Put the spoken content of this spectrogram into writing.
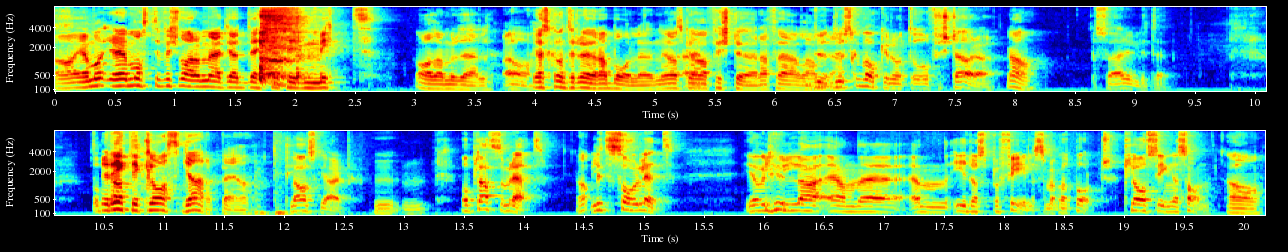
Ja, jag, må, jag måste försvara mig att jag är definitivt mitt Adam Rudell. Ja. Jag ska inte röra bollen, jag ska förstöra för alla Du, andra. du ska bara åka runt och förstöra. Ja. Så är det ju lite. Och En plats- riktig Klas Garp är jag. Klas Garp. Mm. Och plats nummer ett. Ja. Lite sorgligt. Jag vill hylla en, eh, en idrottsprofil som har gått bort. Claes Ingesson. Ja.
